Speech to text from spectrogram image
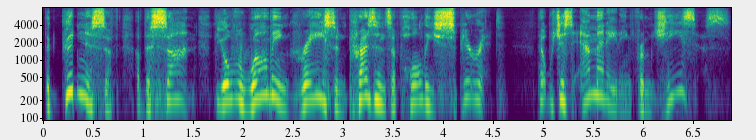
the goodness of, of the Son, the overwhelming grace and presence of Holy Spirit that was just emanating from Jesus.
